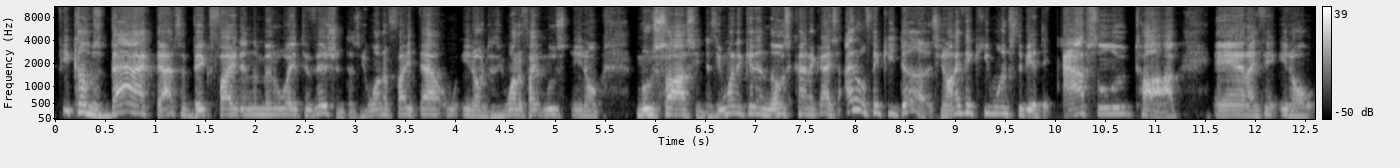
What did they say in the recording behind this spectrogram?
If he comes back, that's a big fight in the middleweight division. Does he want to fight that? You know, does he want to fight Mus, you know, Mousasi? Does he want to get in those kind of guys? I don't think he does. You know, I think he wants to be at the absolute top. And I think, you know,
